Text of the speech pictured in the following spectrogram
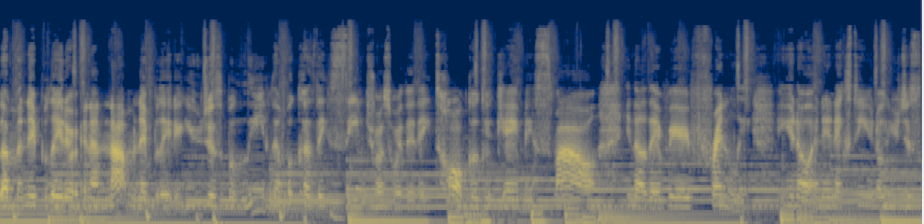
a manipulator and a not manipulator. You just believe them because they seem trustworthy. They talk a good game. They smile. You know, they're very friendly. You know, and the next thing you know, you just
